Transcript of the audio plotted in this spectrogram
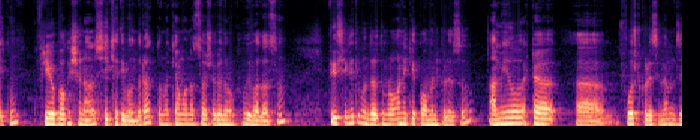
আলাইকুম। প্রিয় প্রফেশনাল শিক্ষার্থী বন্ধুরা, তোমরা কেমন আছো? আশা করি তোমরা খুবই ভালো আছো। প্রিয় শিক্ষার্থী বন্ধুরা, তোমরা অনেকে কমেন্ট করেছ। আমিও একটা পোস্ট করেছিলাম যে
